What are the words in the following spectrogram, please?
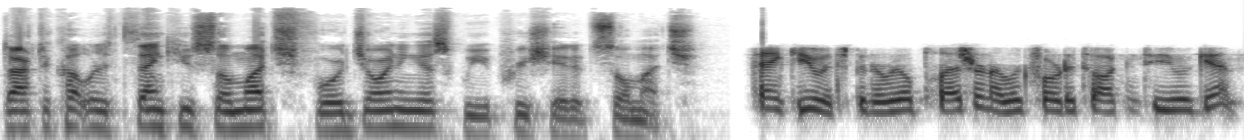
Dr. Cutler, thank you so much for joining us. We appreciate it so much. Thank you. It's been a real pleasure, and I look forward to talking to you again.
